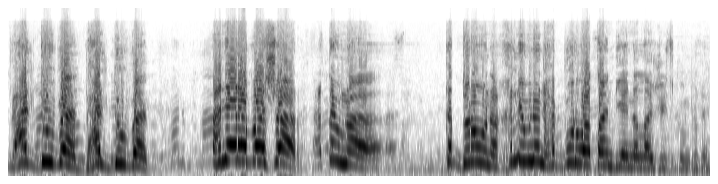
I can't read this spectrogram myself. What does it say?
بحال الذباب بحال الذباب إحنا راه بشر. عطيونا قدرونا خليونا نحبوا الوطن ديالنا. الله يجزيكم بخير.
